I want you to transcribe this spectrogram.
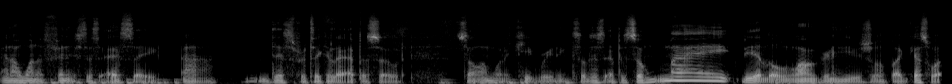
and I want to finish this essay, uh, this particular episode. So I'm going to keep reading. So this episode might be a little longer than usual, but guess what?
